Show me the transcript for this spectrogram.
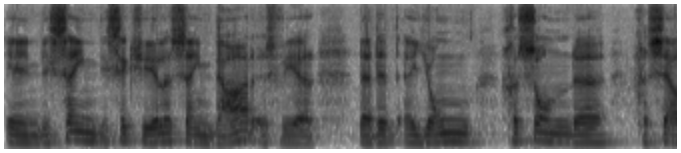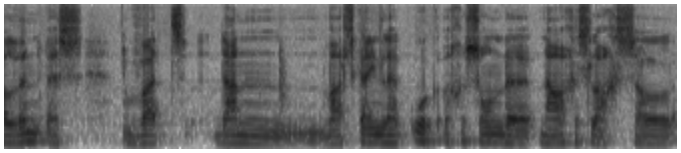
en die sein die seksuele sein daar is weer dat dit 'n jong gesonde gesellin is wat dan waarskynlik ook 'n gesonde nageslag sal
